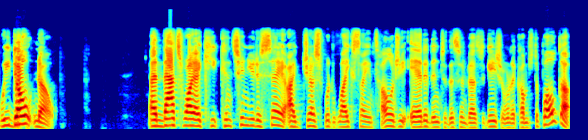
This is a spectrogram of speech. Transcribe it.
We don't know. And that's why I keep continue to say I just would like Scientology added into this investigation when it comes to Palka.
